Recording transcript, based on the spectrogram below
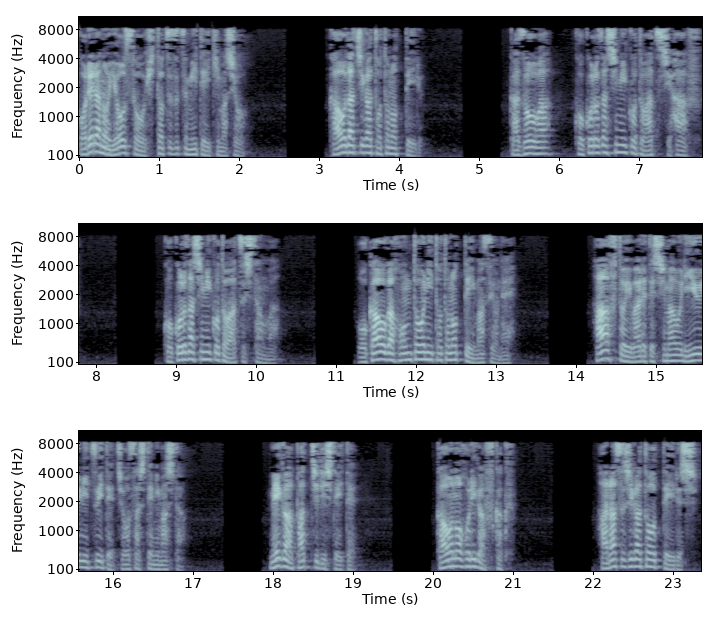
これらの要素を一つずつ見ていきましょう。顔立ちが整っている。画像は、志美子と淳ハーフ。志美子と淳さんは、お顔が本当に整っていますよね。ハーフと言われてしまう理由について調査してみました。目がパッチリしていて、顔の彫りが深く、鼻筋が通っているし、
